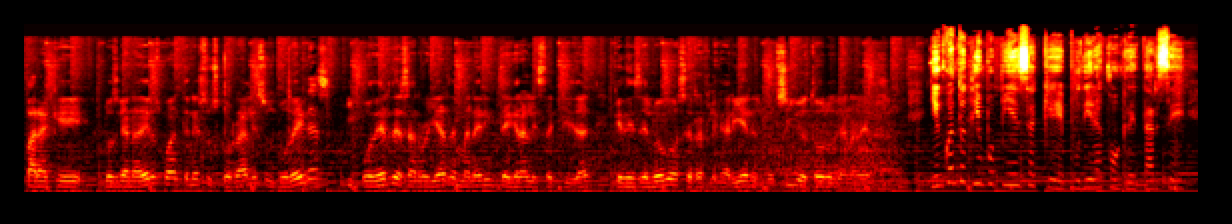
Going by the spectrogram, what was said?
para que los ganaderos puedan tener sus corrales, sus bodegas y poder desarrollar de manera integral esta actividad que desde luego se reflejaría en el bolsillo de todos los ganaderos. ¿Y en cuánto tiempo piensa que pudiera concretarse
